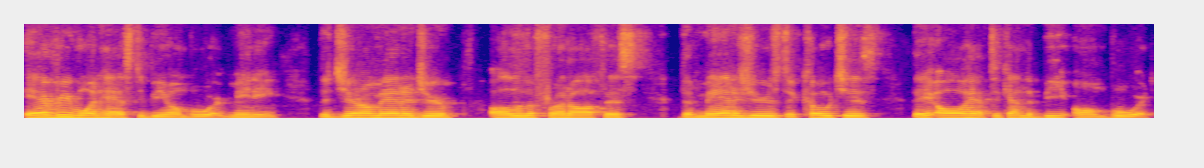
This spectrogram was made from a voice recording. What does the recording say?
everyone has to be on board, meaning the general manager, all of the front office, the managers, the coaches, they all have to kind of be on board.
